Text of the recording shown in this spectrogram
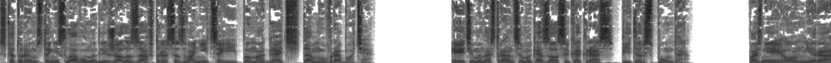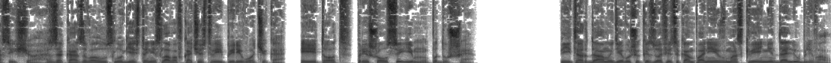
с которым Станиславу надлежало завтра созвониться и помогать тому в работе. Этим иностранцем оказался как раз Питер Спундер. Позднее он не раз еще заказывал услуги Станислава в качестве переводчика, и тот пришелся ему по душе. Питер дам и девушек из офиса компании в Москве недолюбливал,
